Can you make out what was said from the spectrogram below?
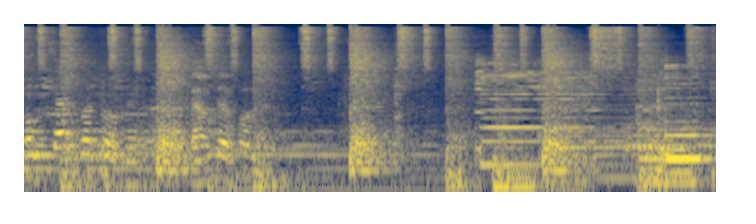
僕からこうやって頑張っ。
